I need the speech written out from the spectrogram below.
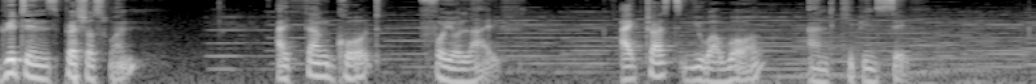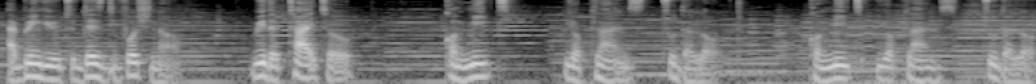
Greetings, precious one. I thank God for your life. I trust you are well and keeping safe. I bring you today's devotional with the title Commit Your Plans to the Lord. Commit your plans to the Lord.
